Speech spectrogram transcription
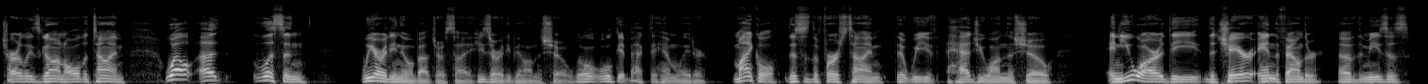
Charlie's gone all the time. Well, uh, listen, we already know about Josiah. He's already been on the show. We'll, we'll get back to him later. Michael, this is the first time that we've had you on the show and you are the the chair and the founder of the Mises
